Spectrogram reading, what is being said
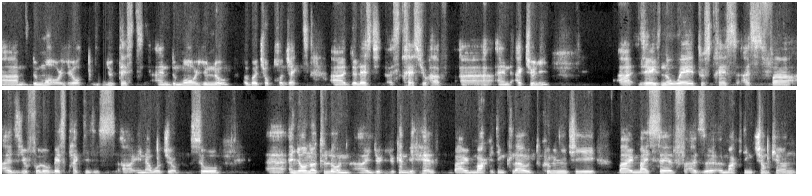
Um, the more you you test and the more you know about your project, the less stress you have. Uh, and actually, uh, there is no way to stress as far as you follow best practices uh, in our job. So, and you're not alone. you, you can be helped by Marketing Cloud community, by myself as a, a marketing champion,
